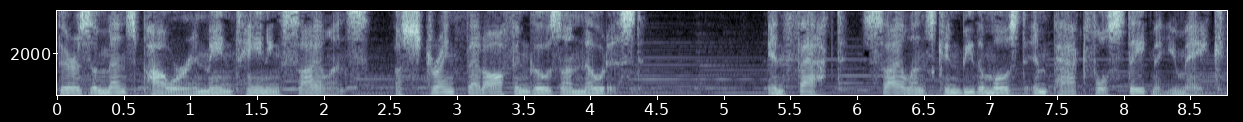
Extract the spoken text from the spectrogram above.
There is immense power in maintaining silence, a strength that often goes unnoticed. In fact, silence can be the most impactful statement you make.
